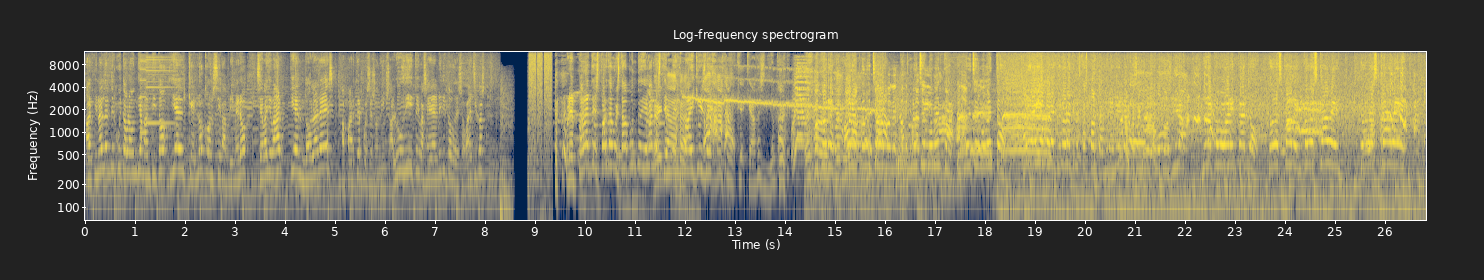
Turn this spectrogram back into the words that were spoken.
Al final del circuito habrá un diamantito y el que lo consiga primero se va a llevar 100 dólares. Aparte, pues eso, de un saludito y va a salir el vídeo y todo eso, ¿vale, chicos? Prepárate, Espartaco, está a punto de llegar los Venga. 100.000 Mikes de... ¿Qué, qué haces, idiota? ¡No, corre! ¡Ahora, aprovecha! ¡Aprovecha el momento! ¡Aprovecha el momento! ¡Ahí, ahí aparecen ahora que no está Esparta! ¡Mira, mira que le pongo todos! ¡Mira! ¡Mira cómo van entrando! ¡Todos caben! ¡Todos caben! ¡Todos caben!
